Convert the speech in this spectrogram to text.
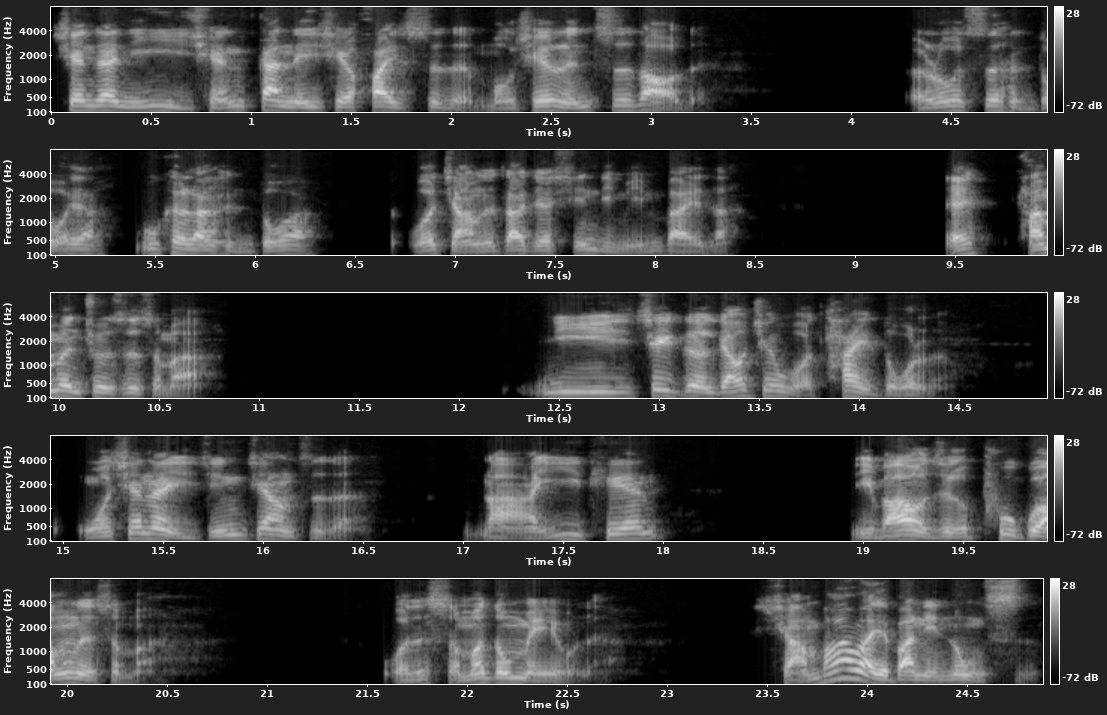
现在你以前干的一些坏事的某些人知道的，俄罗斯很多呀，乌克兰很多啊，我讲的大家心里明白的。哎，他们就是什么？你这个了解我太多了，我现在已经这样子了，哪一天你把我这个曝光了什么，我的什么都没有了，想办法也把你弄死。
